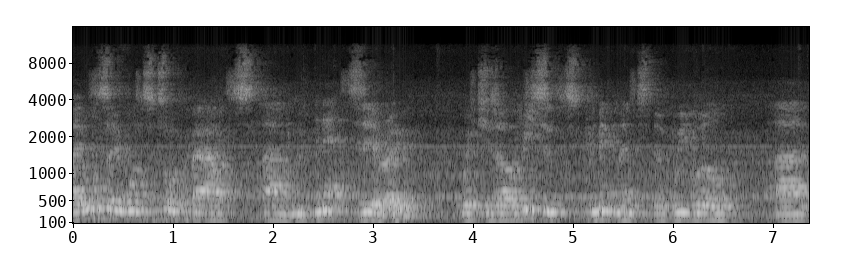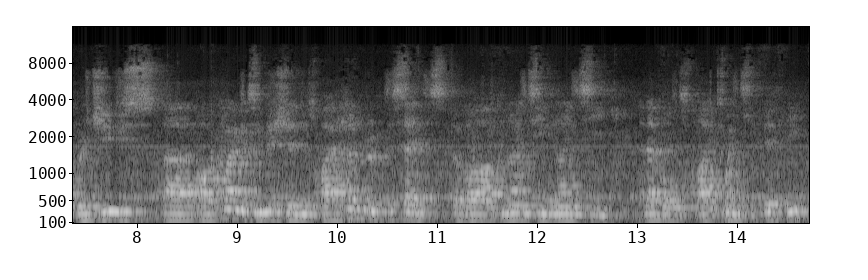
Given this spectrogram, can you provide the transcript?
I also want to talk about um, net zero, which is our recent commitment that we will uh, reduce uh, our climate emissions by 100% of our 1990 levels by 2050.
